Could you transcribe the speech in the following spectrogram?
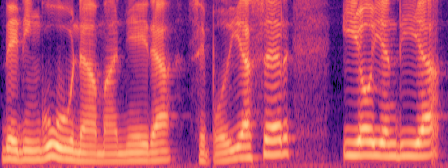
de ninguna manera se podía hacer y hoy en día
